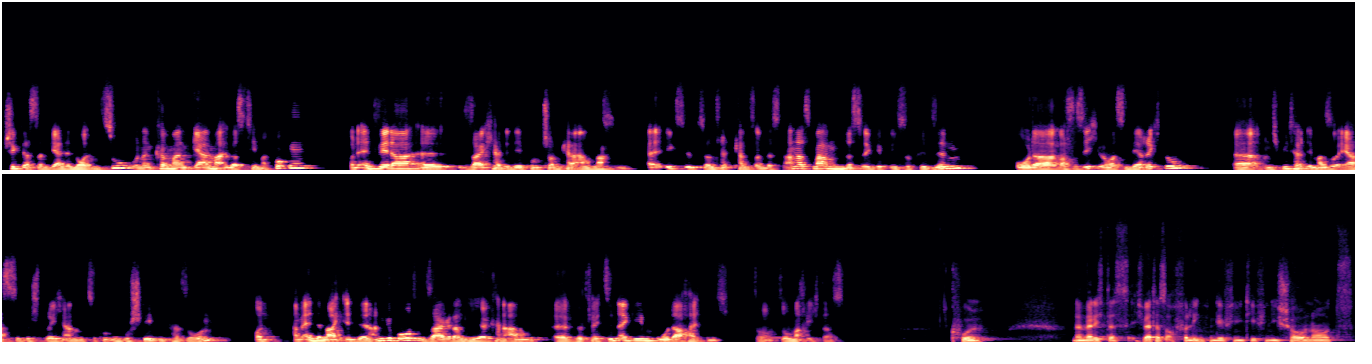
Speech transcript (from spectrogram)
schicke das dann gerne Leuten zu und dann kann man gerne mal über das Thema gucken. Und entweder äh, sage ich halt in dem Punkt schon, keine Ahnung, mach äh, X, Y, Z kannst du am besten anders machen, das ergibt nicht so viel Sinn. Oder was weiß ich, irgendwas in der Richtung. Äh, und ich biete halt immer so erste Gespräche an, um zu gucken, wo steht die Person. Und am Ende mache ich entweder ein Angebot und sage dann hier, keine Ahnung, äh, wird vielleicht Sinn ergeben oder halt nicht. So, so mache ich das. Cool. Und dann werde ich das, ich werde das auch verlinken, definitiv in die Show Notes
